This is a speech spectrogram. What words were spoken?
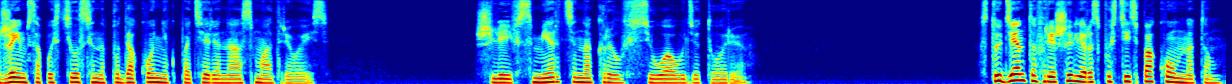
Джеймс опустился на подоконник, потерянно осматриваясь. Шлейф смерти накрыл всю аудиторию. Студентов решили распустить по комнатам.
